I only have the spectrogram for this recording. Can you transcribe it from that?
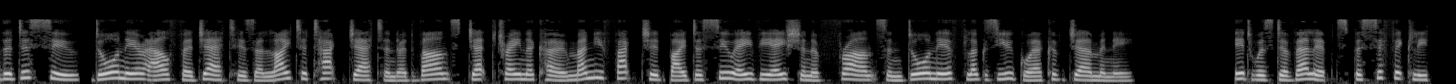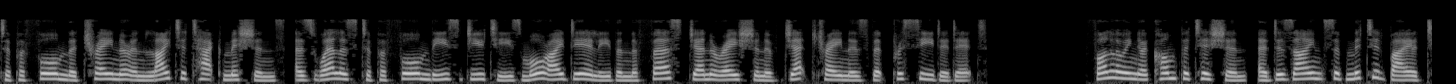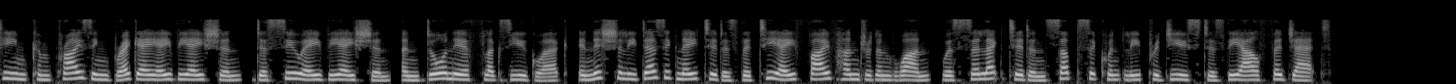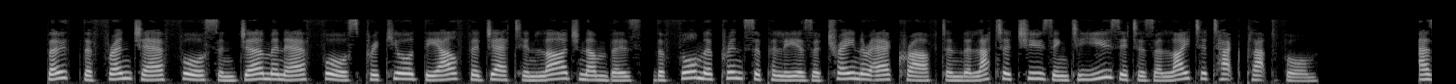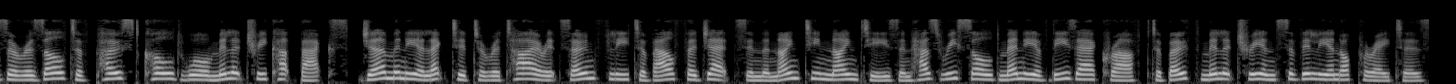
The Dassault, Dornier Alpha Jet is a light attack jet and advanced jet trainer co-manufactured by Dassault Aviation of France and Dornier Flugzeugwerk of Germany. It was developed specifically to perform the trainer and light attack missions, as well as to perform these duties more ideally than the first generation of jet trainers that preceded it. Following a competition, a design submitted by a team comprising Breguet Aviation, Dassault Aviation, and Dornier Flugzeugwerk, initially designated as the TA-501, was selected and subsequently produced as the Alpha Jet. Both the French Air Force and German Air Force procured the Alpha jet in large numbers, the former principally as a trainer aircraft and the latter choosing to use it as a light attack platform. As a result of post-Cold War military cutbacks, Germany elected to retire its own fleet of Alpha jets in the 1990s and has resold many of these aircraft to both military and civilian operators.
